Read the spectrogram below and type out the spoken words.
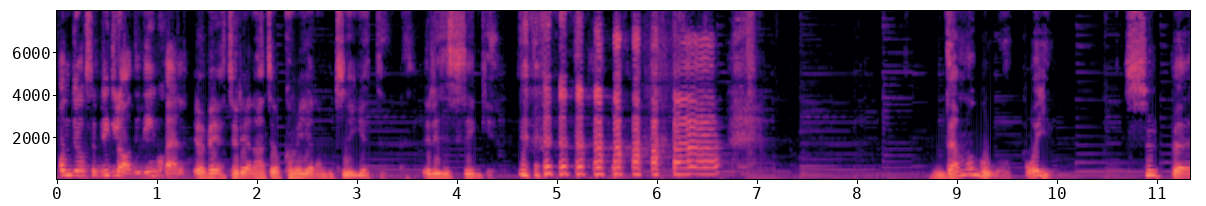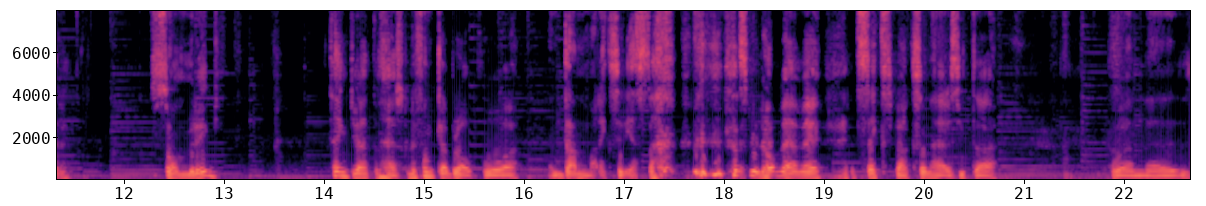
Om du också blir glad i din själ. jag vet ju redan att jag kommer ge den betyget risig. den var god. Oj. Super somrig. Tänkte jag att den här skulle funka bra på en Danmarksresa. jag skulle ha med mig ett sexpack sån här och sitta på en eh,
